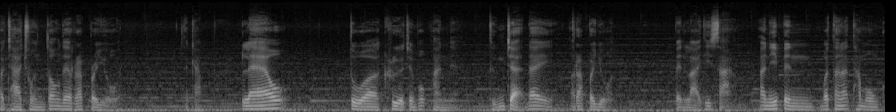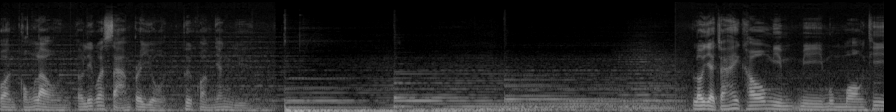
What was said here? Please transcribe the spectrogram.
ประชาชนต้องได้รับประโยชน์นะครับแล้วตัวเครือเจริญพกพันเนี่ยถึงจะได้รับประโยชน์เป็นรายที่ 3 อันนี้เป็นวัฒนธรรมองค์กรของเรา เราเรียกว่า 3 ประโยชน์เพื่อความยั่งยืน เราอยากจะให้เขามีมีมุมมองที่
